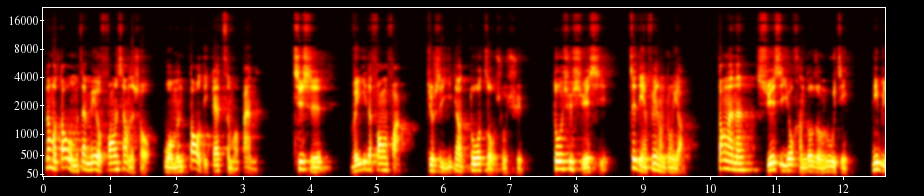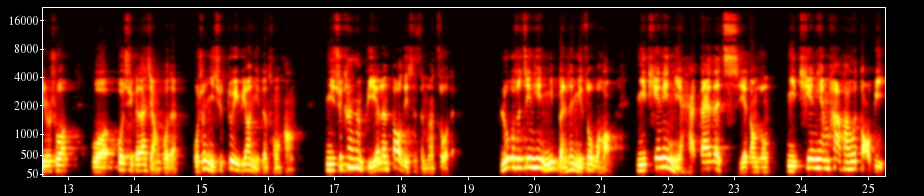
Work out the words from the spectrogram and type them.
那么，当我们在没有方向的时候，我们到底该怎么办呢？其实，唯一的方法就是一定要多走出去，多去学习，这点非常重要。当然呢，学习有很多种路径，你比如说。我过去跟他讲过的，我说你去对标你的同行，你去看看别人到底是怎么样做的。如果说今天你本身你做不好，你天天你还待在企业当中，你天天怕他会倒闭，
